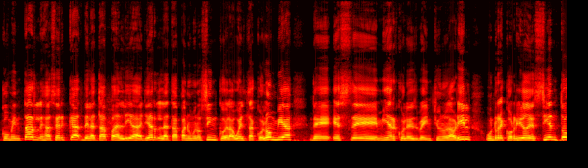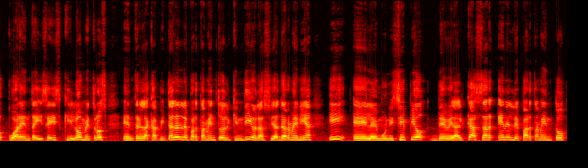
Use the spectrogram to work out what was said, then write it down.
comentarles acerca de la etapa del día de ayer, la etapa número 5 de la Vuelta a Colombia de este miércoles 21 de abril, un recorrido de 146 kilómetros entre la capital del departamento del Quindío, la ciudad de Armenia, y el municipio de Belalcázar en el departamento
